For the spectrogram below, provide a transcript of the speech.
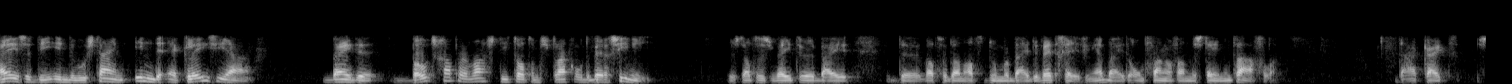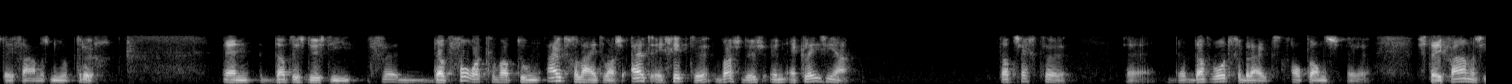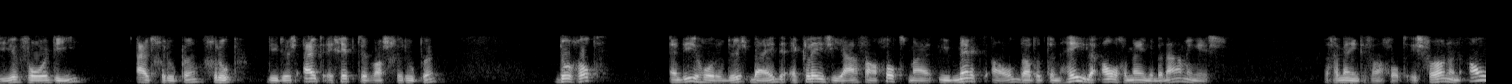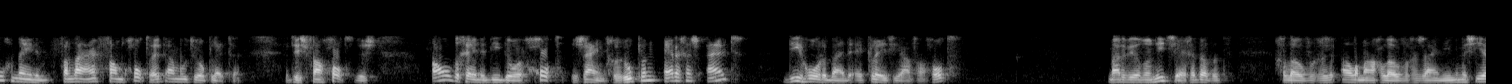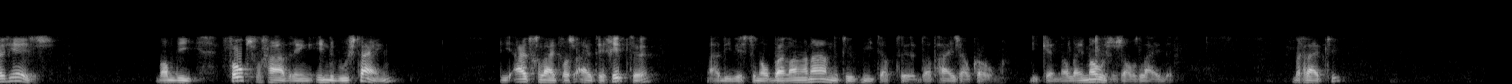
Hij is het die in de woestijn, in de ecclesia, bij de boodschapper was die tot hem sprak op de berg Sinai. Dus dat is, weten we, bij de, wat we dan altijd noemen bij de wetgeving, hè, bij het ontvangen van de stenen tafelen. Daar kijkt Stefanus nu op terug. En dat is dus die, dat volk wat toen uitgeleid was uit Egypte, was dus een ecclesia. Dat zegt, uh, dat, dat wordt gebruikt, althans uh, Stefanus hier, voor die uitgeroepen groep, die dus uit Egypte was geroepen door God. En die horen dus bij de ecclesia van God. Maar u merkt al dat het een hele algemene benaming is de gemeente van God, is gewoon een algemene, vandaar van God, hè, daar moet u op letten. Het is van God. Dus al degenen die door God zijn geroepen, ergens uit, die horen bij de Ecclesia van God. Maar dat wil nog niet zeggen dat het allemaal gelovigen zijn in de Messias Jezus. Want die volksvergadering in de woestijn, die uitgeleid was uit Egypte, nou, die wisten nog bij lange naam natuurlijk niet dat, uh, dat hij zou komen. Die kenden alleen Mozes als leider. Begrijpt u?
